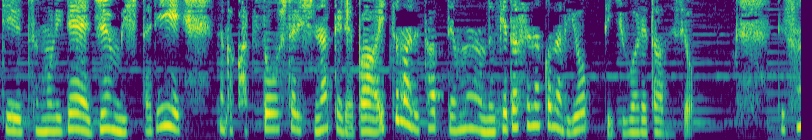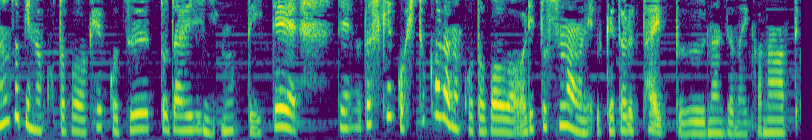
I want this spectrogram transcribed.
ていうつもりで準備したり、なんか活動したりしなければ、いつまで経っても抜け出せなくなるよって言われたんですよ。で、その時の言葉は結構ずっと大事に持っていて、で、私結構人からの言葉は割と素直に受け取るタイプなんじゃないかなって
